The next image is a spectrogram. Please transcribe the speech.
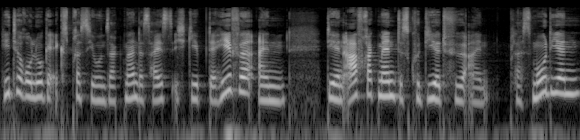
heterologe Expression sagt man. Das heißt, ich gebe der Hefe ein DNA-Fragment, das kodiert für ein Plasmodien,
